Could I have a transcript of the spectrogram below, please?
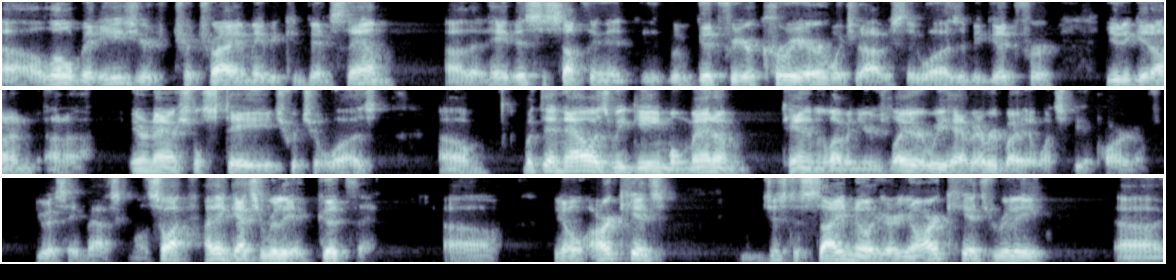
uh, a little bit easier to try and maybe convince them uh, that hey, this is something that would be good for your career, which it obviously was. It'd be good for you to get on an on a international stage, which it was. Um, but then now, as we gain momentum, 10, 11 years later, we have everybody that wants to be a part of USA basketball. So I, I think that's really a good thing. Uh, you know, our kids. Just a side note here, you know, our kids really, uh,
